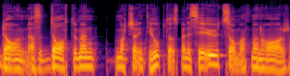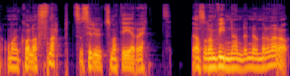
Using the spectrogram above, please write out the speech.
dagen, alltså datumen matchar inte ihop då. Men det ser ut som att man har, om man kollar snabbt så ser det ut som att det är rätt. Alltså de vinnande numren då.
